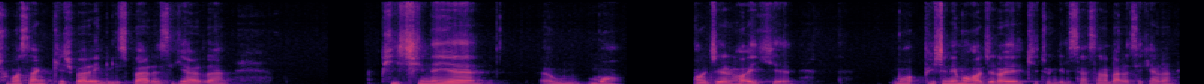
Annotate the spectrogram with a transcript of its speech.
تو مثلا کشور انگلیس بررسی کردن پیشینه مهاجرهایی که پیشینه مهاجرهایی که تو انگلیس هستن رو بررسی کردن.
